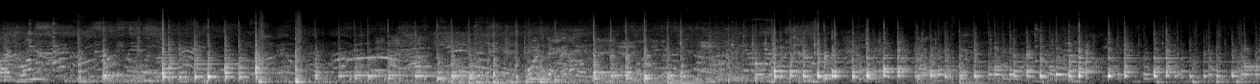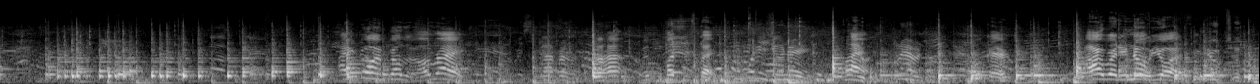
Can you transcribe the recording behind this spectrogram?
like running? One day. How you doing, brother? All right. My brother. Uh-huh. Much respect. What is your name? Clarence. Clarence. Okay. I already know yours from YouTube.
